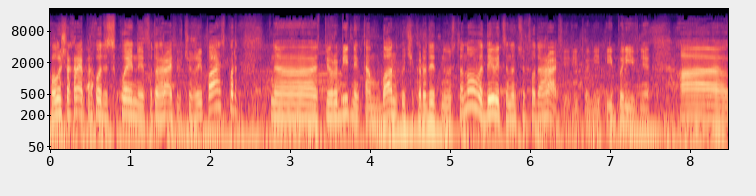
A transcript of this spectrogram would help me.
коли шахрай приходить з вклеєної фотографії в чужий паспорт, е, співробітник там банку чи кредитної установи дивиться на цю фотографію і порівнює. А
